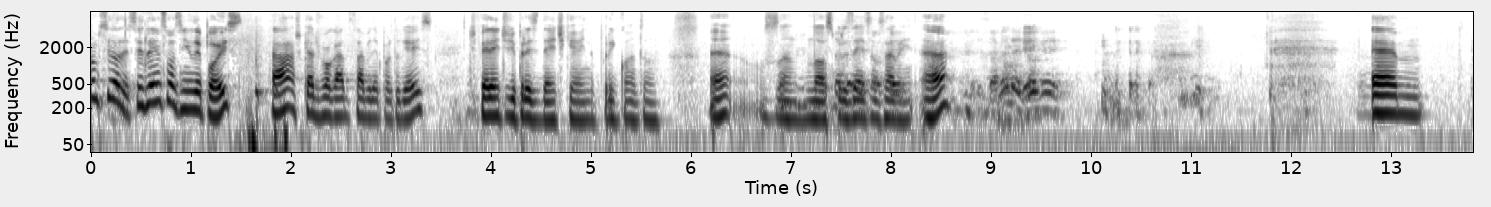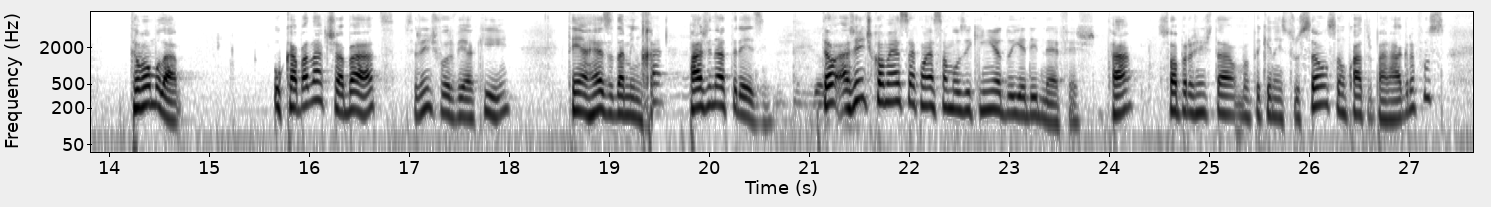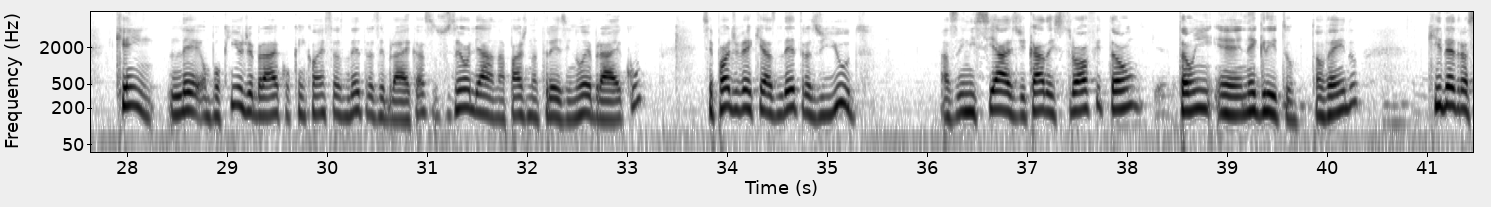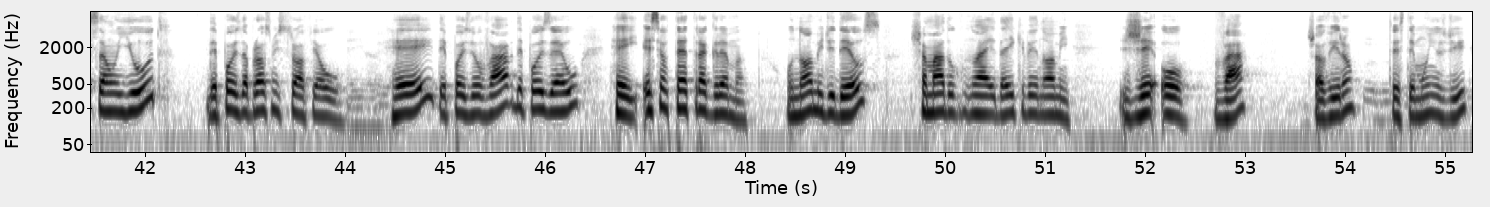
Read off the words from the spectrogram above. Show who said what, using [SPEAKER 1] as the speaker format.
[SPEAKER 1] Não precisa ler, vocês leem sozinho depois, tá? Acho que advogado sabe ler português, diferente de presidente que ainda, por enquanto, né? os nossos presidentes não sabem.
[SPEAKER 2] Sabe ler,
[SPEAKER 1] É, então vamos lá. O Kabbalat Shabbat, se a gente for ver aqui, tem a reza da Mincha, página 13. Então a gente começa com essa musiquinha do Yedid Nefesh, tá? Só para a gente dar uma pequena instrução, são quatro parágrafos. Quem lê um pouquinho de hebraico, quem conhece as letras hebraicas, se você olhar na página 13 no hebraico, você pode ver que as letras Yud, as iniciais de cada estrofe, estão tão em eh, negrito. Estão vendo? Que letras são Yud? Depois da próxima estrofe é o Rei, depois é o Vav, depois é o Rei. Esse é o tetragrama, o nome de Deus, chamado, não é daí que vem o nome Jeová. Já ouviram? Testemunhos de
